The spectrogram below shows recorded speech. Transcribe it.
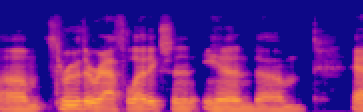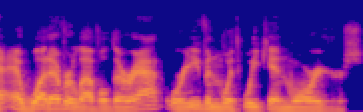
um, through their athletics and and um, at, at whatever level they're at, or even with weekend warriors.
